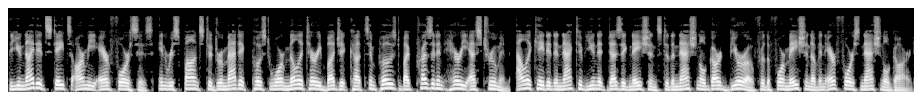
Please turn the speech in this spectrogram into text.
the United States Army Air Forces, in response to dramatic post-war military budget cuts imposed by President Harry S. Truman, allocated inactive unit designations to the National Guard Bureau for the formation of an Air Force National Guard.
